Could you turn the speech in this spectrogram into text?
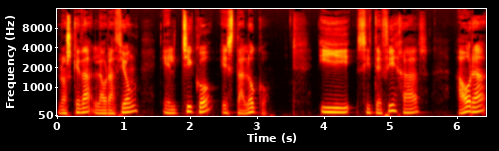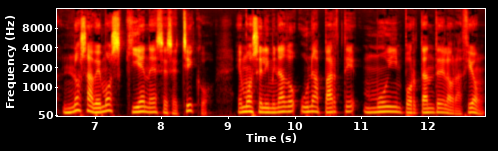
nos queda la oración el chico está loco. Y si te fijas, ahora no sabemos quién es ese chico. Hemos eliminado una parte muy importante de la oración.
